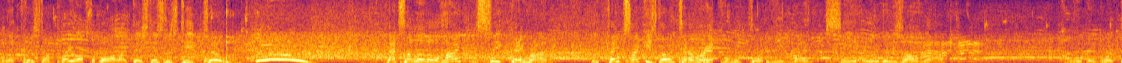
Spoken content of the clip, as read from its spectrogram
And let Kris Dunn play off the ball like this. This is deep too. Woo! That's a little hide and seek they run. He fakes like he's going to the rim. Cooley thought he might see a little bit of zone now. Uh, They worked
